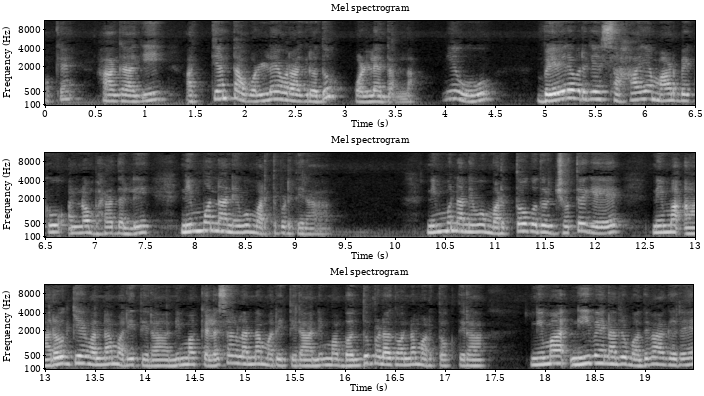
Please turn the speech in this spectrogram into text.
ಓಕೆ? ಹಾಗಾಗಿ ಅತ್ಯಂತ ಒಳ್ಳೆಯವರಾಗಿರೋದು ಒಳ್ಳೆಯದಲ್ಲ ನೀವು ಬೇರೆಯವರಿಗೆ ಸಹಾಯ ಮಾಡಬೇಕು ಅನ್ನೋ ಭರದಲ್ಲಿ ನಿಮ್ಮನ್ನು ನೀವು ಮರ್ತು ಬಿಡ್ತೀರಾ ನಿಮ್ಮನ್ನು ನೀವು ಮರ್ತೋಗೋದ್ರ ಜೊತೆಗೆ ನಿಮ್ಮ ಆರೋಗ್ಯವನ್ನು ಮರಿತೀರಾ, ನಿಮ್ಮ ಕೆಲಸಗಳನ್ನು ಮರಿತೀರಾ, ನಿಮ್ಮ ಬಂಧು ಬಳಗವನ್ನು ಮರ್ತೋಗ್ತೀರಾ? ನಿಮ್ಮ ನೀವೇನಾದರೂ ಮದುವೆ ಆಗಿದ್ರೆ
